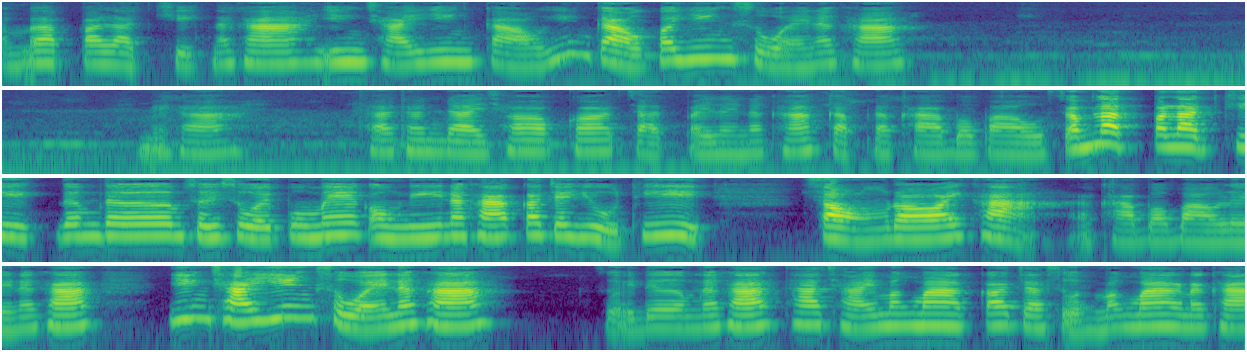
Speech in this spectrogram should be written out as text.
สำหรับประหลัดขิกนะคะ ยิ่งใช้ยิ่งเก่า ยิ่งเก่าก็ยิ่งสวยนะคะ เห็นไหมคะ ถ้าท่านใดชอบก็จัดไปเลยนะคะ กับราคาเบาๆสำหรับประหลัดขิกเดิมๆ สวยๆ ปูเมฆองค์นี้นะคะ ก็จะอยู่ที่ 200 ค่ะ ราคาเบาๆเลยนะคะ ยิ่งใช้ยิ่งสวยนะคะ สวยเดิมนะคะ ถ้าใช้มากๆก็จะสวยมากๆนะคะ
